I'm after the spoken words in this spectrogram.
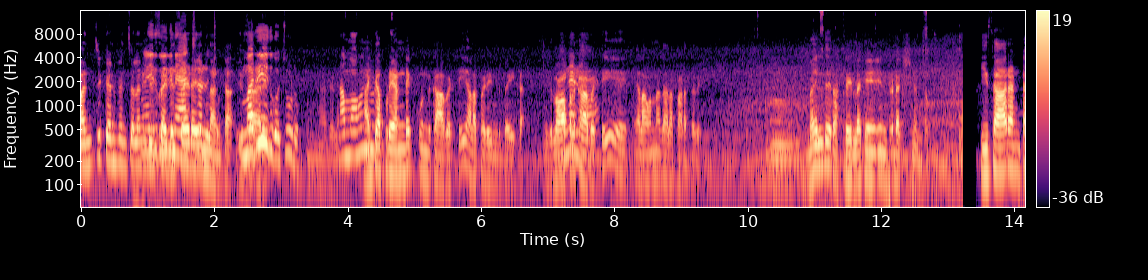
మంచి కనిపించాలని డిసైడ్. అయిందంట మరి. ఇదిగో చూడు. అంటే అప్పుడు ఎండ ఎక్కువ ఉంది కాబట్టి అలా పడింది బయట. ఇది లోపల కాబట్టి ఎలా ఉన్నది అలా పడుతుంది. బయలుదేరు. అక్కడ ఇళ్ళకి ఇంట్రడక్షన్ ఇద్దాం ఈసారి అంట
